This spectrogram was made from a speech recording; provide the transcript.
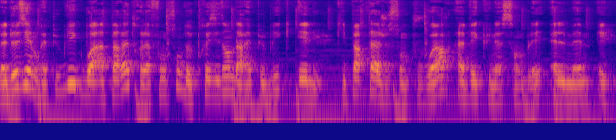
La Deuxième République voit apparaître la fonction de président de la République élu, qui partage son pouvoir avec une assemblée elle-même élue.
